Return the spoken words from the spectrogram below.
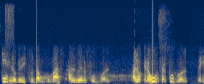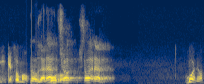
¿qué es lo que disfrutamos más al ver fútbol? A los que nos gusta el fútbol y que somos No, ganar. burros. Yo, yo ganar. Bueno,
